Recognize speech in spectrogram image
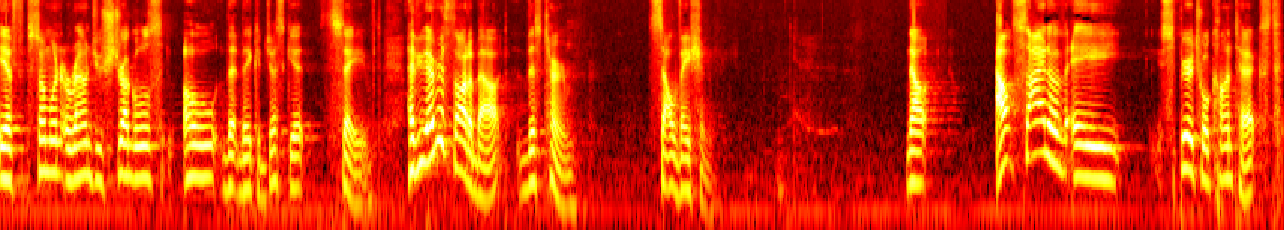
if someone around you struggles, oh, that they could just get saved. Have you ever thought about this term, salvation? Now, outside of a spiritual context,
